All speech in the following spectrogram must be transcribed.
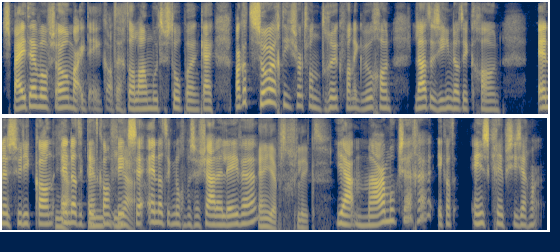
spijt hebben of zo. Maar ik denk, ik had echt al lang moeten stoppen. En kijk, maar ik had zo erg die soort van druk van... Ik wil gewoon laten zien dat ik gewoon en een studie kan... Ja, en dat ik dit en- kan ja. fixen... en dat ik nog mijn sociale leven heb. En je hebt het geflikt. Ja, maar moet ik zeggen, ik had één scriptie, zeg maar...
